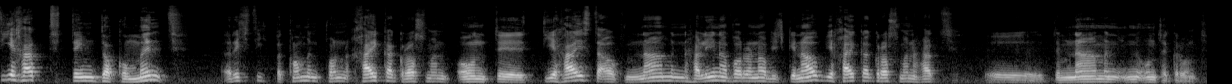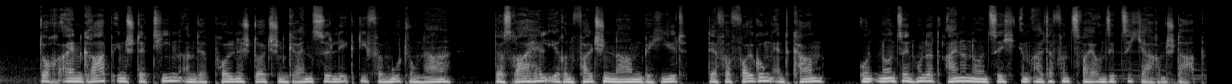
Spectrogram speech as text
die hat dem Dokument richtig bekommen von Heika Grossmann und äh, die heißt auf dem Namen Halina Voronowitsch, genau wie Heika Grossmann hat äh, den Namen im Untergrund. Doch ein Grab in Stettin an der polnisch-deutschen Grenze legt die Vermutung nahe, dass Rahel ihren falschen Namen behielt, der Verfolgung entkam und 1991 im Alter von 72 Jahren starb.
